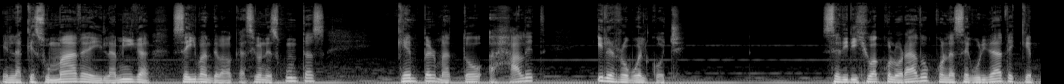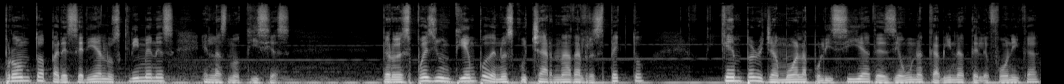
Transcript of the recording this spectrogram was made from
en la que su madre y la amiga se iban de vacaciones juntas, Kemper mató a Hallett y le robó el coche. Se dirigió a Colorado con la seguridad de que pronto aparecerían los crímenes en las noticias. Pero después de un tiempo de no escuchar nada al respecto, Kemper llamó a la policía desde una cabina telefónica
